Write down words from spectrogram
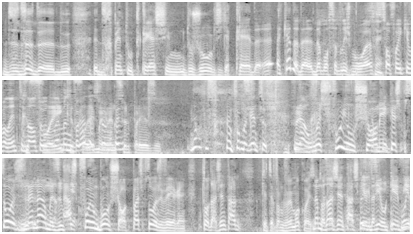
de, de, de, de, de repente o decréscimo dos juros e a queda, a queda da, da Bolsa de Lisboa Sim. só foi equivalente Que na altura foi, do Lehman Brothers. foi uma grande coisa- surpresa. Não, não foi, não foi uma grande. Não, mas foi um choque Também- que as pessoas. Não, não, mas o que Acho é- que foi um bom choque para as pessoas verem. Toda a gente está. Quer dizer, vamos ver uma coisa. Não, Toda a gente à as pessoas esquerda. diziam que havia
